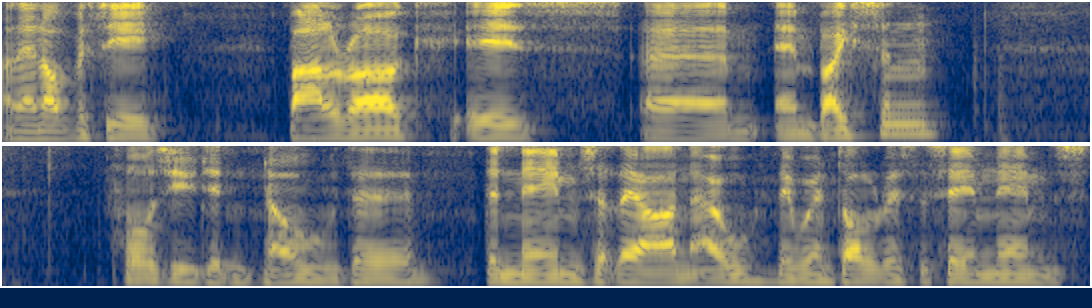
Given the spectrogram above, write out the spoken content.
And then obviously, Balrog is um, M. Bison, for those of you who didn't know, the the names that they are now, they weren't always the same names.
